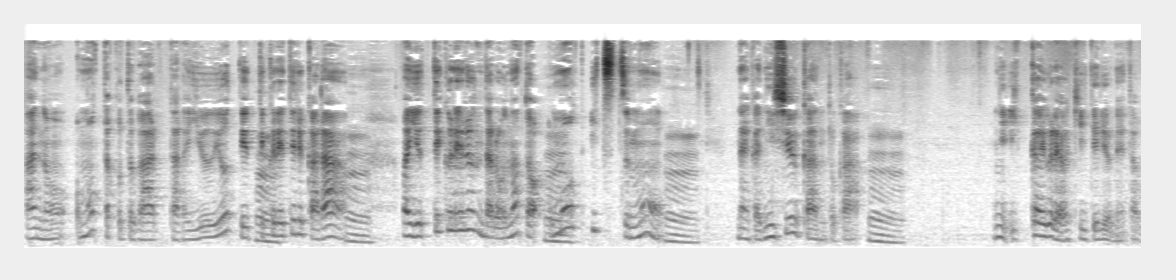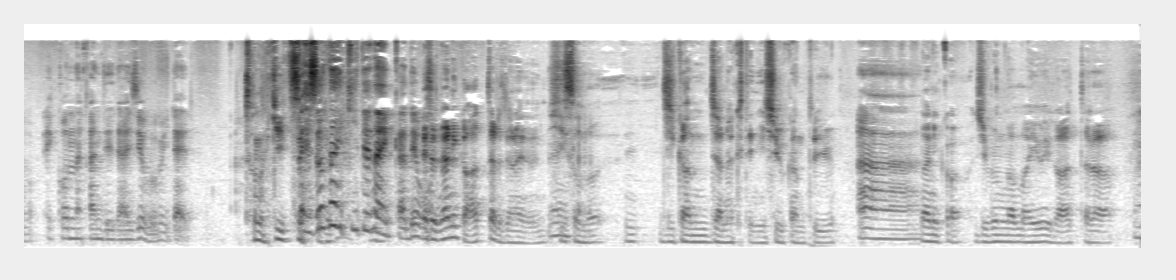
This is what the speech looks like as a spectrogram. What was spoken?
あの思ったことがあったら言うよ」って言ってくれてるから、うん。まあ、言ってくれるんだろうなとは思いつつも、うん。なんか2週間とかうんに1回ぐらいは聞いてるよね多分。えこんな感じで大丈夫みたいな。そんな聞いてたえそんなに聞いてないか？でも。えそれ何かあったらじゃないの？その時間じゃなくて2週間という。ああ何か自分が迷いがあったらうん。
